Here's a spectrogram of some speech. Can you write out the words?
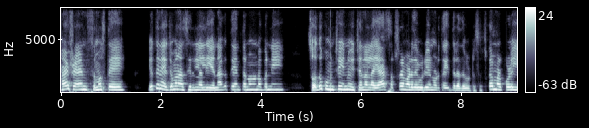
ಹಾಯ್ ಫ್ರೆಂಡ್ಸ್ ನಮಸ್ತೆ. ಇವತ್ತಿನ ಯಜಮಾನ ಸೀರಿಯಲ್ನಲ್ಲಿ ಏನಾಗುತ್ತೆ ಅಂತ ನೋಡೋಣ ಬನ್ನಿ. ಸೊ ಅದಕ್ಕೂ ಮುಂಚೆ ಇನ್ನು ಈ ಚಾನಲ್ನ ಯಾರು ಸಬ್ಸ್ಕ್ರೈಬ್ ಮಾಡಿದ ವಿಡಿಯೋ ನೋಡ್ತಾ ಇದ್ದಾರೆ, ದಯವಿಟ್ಟು ಸಬ್ಸ್ಕ್ರೈಬ್ ಮಾಡ್ಕೊಳ್ಳಿ.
